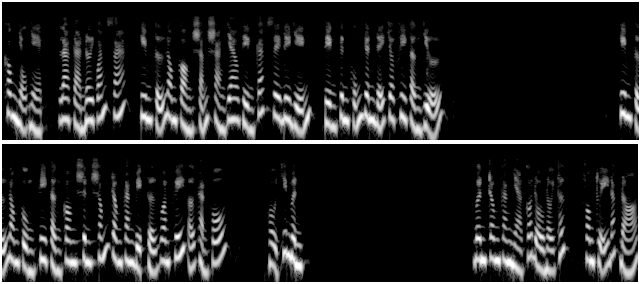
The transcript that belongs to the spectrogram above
không nhậu nhẹt, la cà nơi quán xá, Kim Tử Long còn sẵn sàng giao tiền các xe đi diễn, tiền kinh khủng doanh để cho phi tần giữ. Kim Tử Long cùng phi tần con sinh sống trong căn biệt thự quan phí ở thành phố Hồ Chí Minh. Bên trong căn nhà có đồ nội thất, phong thủy đắt đỏ.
